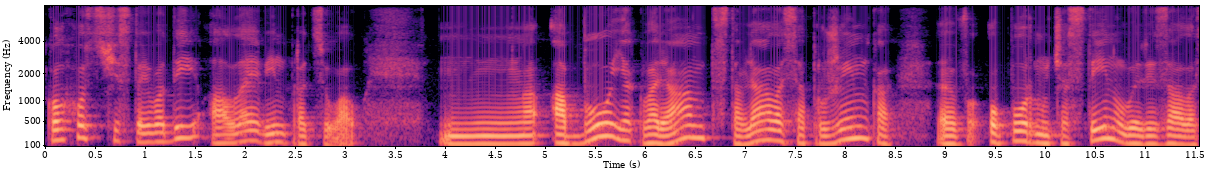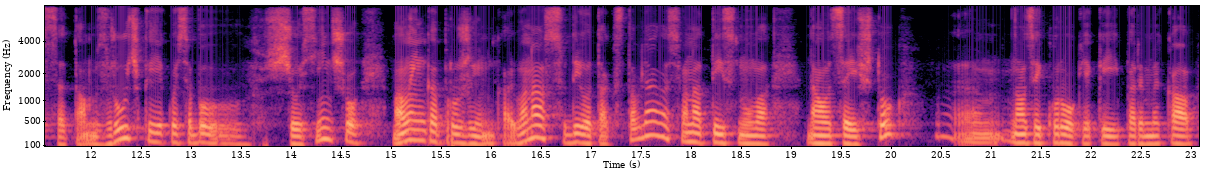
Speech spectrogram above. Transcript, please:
Колхоз чистої води, але він працював. Або, як варіант, вставлялася пружинка е, в опорну частину, вирізалася там з ручки якось або щось іншого, маленька пружинка. І вона сюди отак вставлялась, вона тиснула на оцей шток, ем, на оцей курок, який перемикав,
